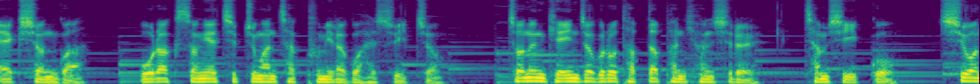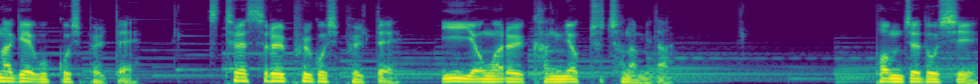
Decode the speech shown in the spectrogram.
액션과 오락성에 집중한 작품이라고 할 수 있죠. 저는 개인적으로 답답한 현실을 잠시 잊고 시원하게 웃고 싶을 때, 스트레스를 풀고 싶을 때 이 영화를 강력 추천합니다. 범죄도시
